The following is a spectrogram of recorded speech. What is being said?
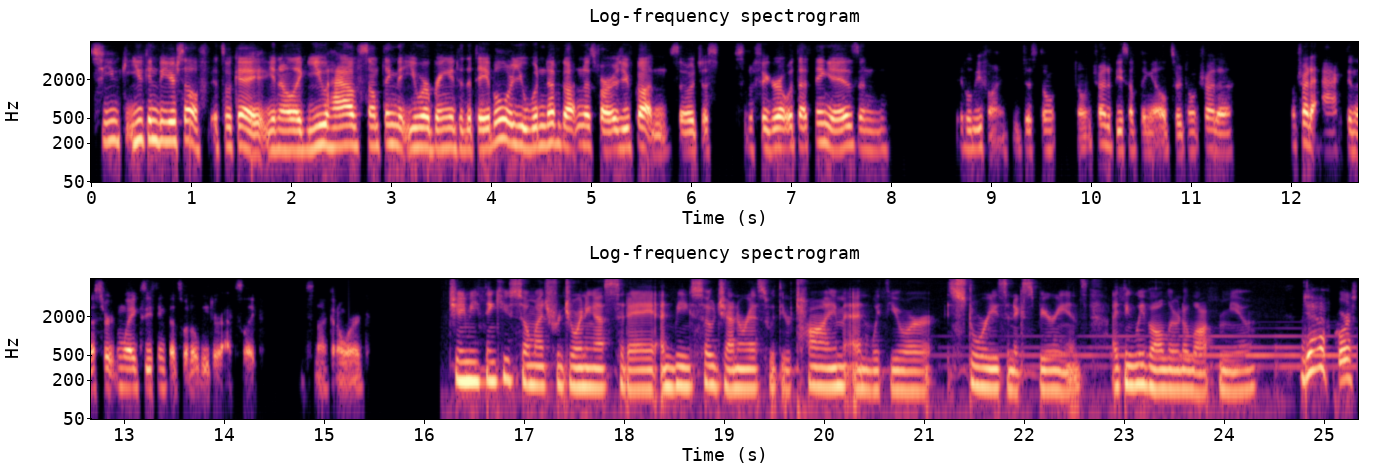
so you you can be yourself. It's okay. You know, like you have something that you are bringing to the table, or you wouldn't have gotten as far as you've gotten. So just sort of figure out what that thing is, and it'll be fine. You just don't don't try to be something else, or don't try to don't try to act in a certain way because you think that's what a leader acts like. It's not going to work. Jamie, thank you so much for joining us today and being so generous with your time and with your stories and experience. I think we've all learned a lot from you. Yeah, of course.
